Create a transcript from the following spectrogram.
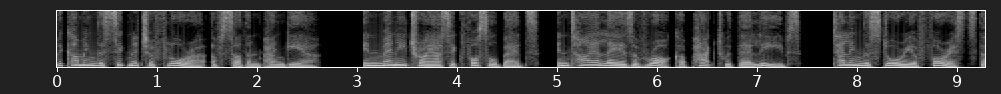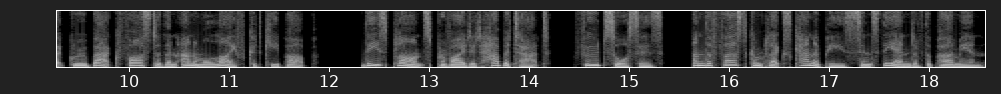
becoming the signature flora of southern Pangaea. In many Triassic fossil beds, entire layers of rock are packed with their leaves, telling the story of forests that grew back faster than animal life could keep up. These plants provided habitat, food sources, and the first complex canopies since the end of the Permian.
